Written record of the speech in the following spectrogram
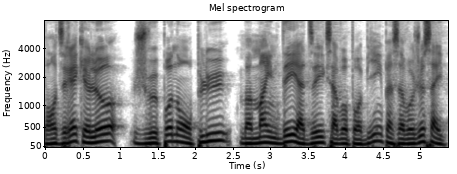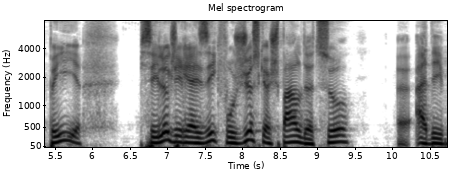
bon, on dirait que là, je veux pas non plus me minder à dire que ça va pas bien, parce que ça va juste être pire. C'est là que j'ai réalisé qu'il faut juste que je parle de ça euh, à des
